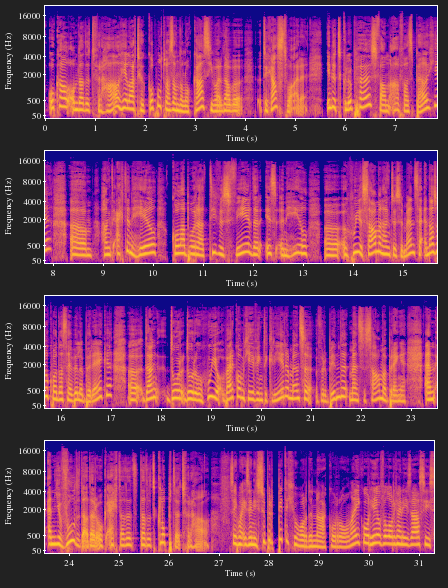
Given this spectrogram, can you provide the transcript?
ook al omdat het verhaal heel hard gekoppeld was aan de locatie waar dat we te gast waren. In het clubhuis van AFAS België um, hangt echt een heel collaboratieve sfeer. Er is een heel uh, een goede samenhang tussen mensen. En dat is ook wat dat zij willen bereiken. Uh, dan, door, door een goede werkomgeving te creëren, mensen verbinden, mensen samenbrengen. En, en je voelde dat daar ook echt, dat het, dat het klopt, het verhaal. Zeg maar, is het niet super pittig geworden na corona? Ik hoor heel veel organisaties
